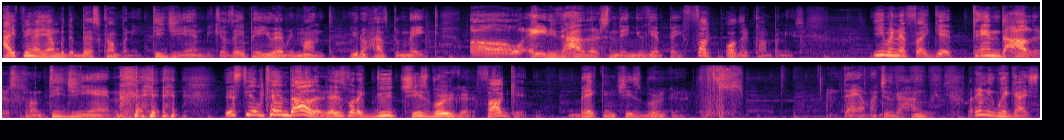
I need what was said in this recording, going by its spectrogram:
I think I am with the best company, TGN, because they pay you every month. You don't have to make, oh, $80 and then you get paid. Fuck other companies. Even if I get $10 from TGN, it's still $10. That's for a good cheeseburger. Fuck it. Bacon cheeseburger. Damn, I just got hungry. But anyway, guys,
